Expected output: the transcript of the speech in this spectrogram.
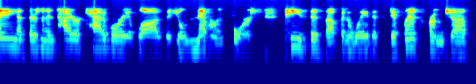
saying that there's an entire category of laws that you'll never enforce tees this up in a way that's different from just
